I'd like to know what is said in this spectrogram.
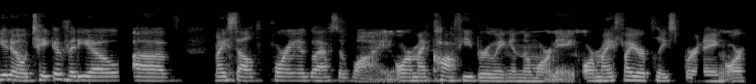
you know, take a video of myself pouring a glass of wine or my coffee brewing in the morning or my fireplace burning or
